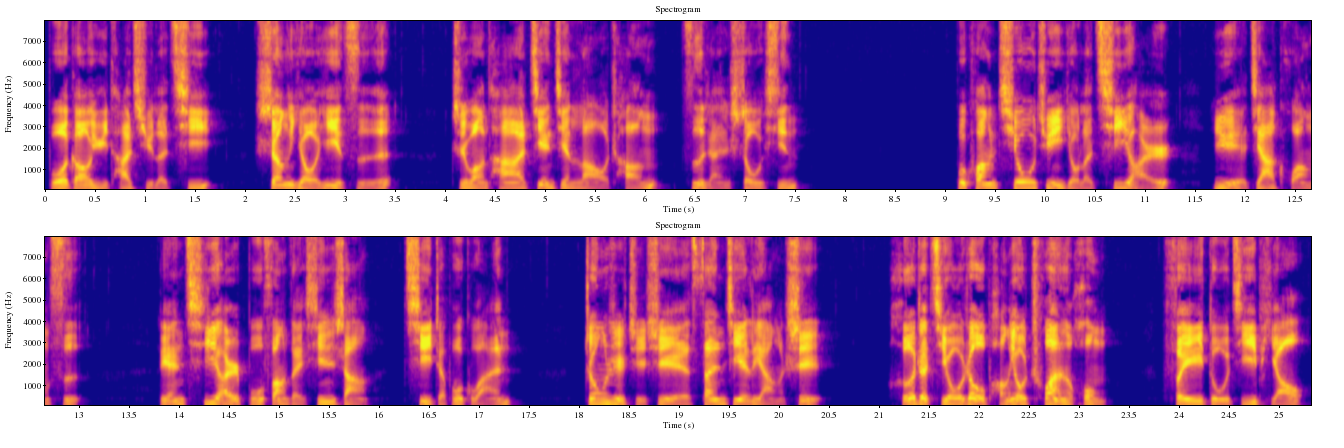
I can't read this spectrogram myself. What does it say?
伯高与他娶了妻，生有一子，指望他渐渐老成，自然收心。不匡邱俊有了妻儿。”越加狂肆，连妻儿不放在心上，气着不管，终日只是三街两市，合着酒肉朋友串哄，非赌即嫖，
